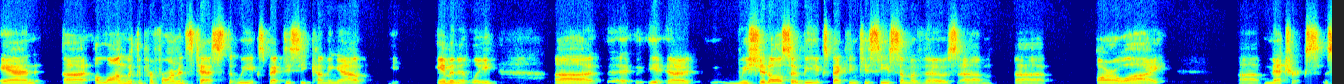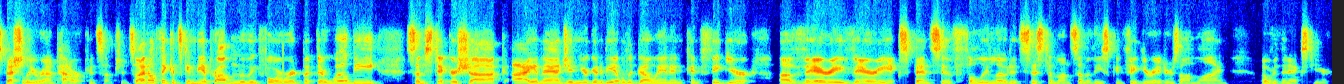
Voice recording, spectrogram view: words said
And uh, along with the performance tests that we expect to see coming out imminently, uh, uh, we should also be expecting to see some of those um, uh, ROI uh, metrics, especially around power consumption. So I don't think it's going to be a problem moving forward, but there will be some sticker shock. I imagine you're going to be able to go in and configure a very, very expensive, fully loaded system on some of these configurators online over the next year.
